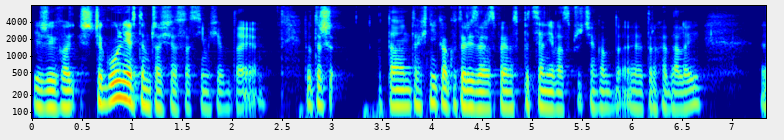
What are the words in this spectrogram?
Jeżeli chodzi, szczególnie w tym czasie sesji mi się wydaje. To też ta technika, której zaraz powiem, specjalnie was przyciągam e, trochę dalej, e,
